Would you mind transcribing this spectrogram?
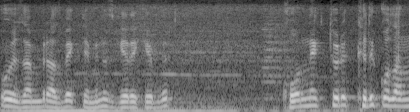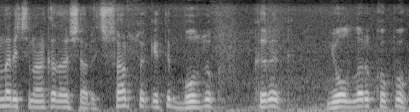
O yüzden biraz beklemeniz gerekebilir. Konnektörü kırık olanlar için arkadaşlar şarj soketi bozuk, kırık, yolları kopuk,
